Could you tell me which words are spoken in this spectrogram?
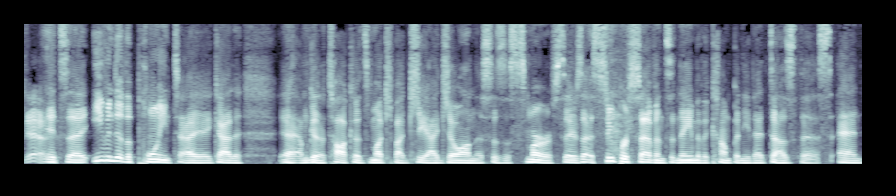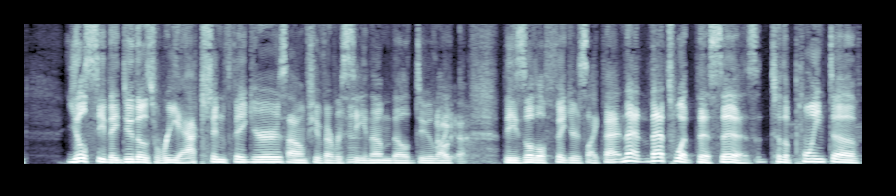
Yeah. it's uh, even to the point I got to uh, I'm going to talk as much about GI Joe on this as the Smurfs. There's a Super Seven's the name of the company that does this, and. You'll see they do those reaction figures. I don't know if you've ever mm-hmm. seen them. They'll do oh, like yeah. these little figures like that. And that that's what this is. To the mm-hmm. point of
